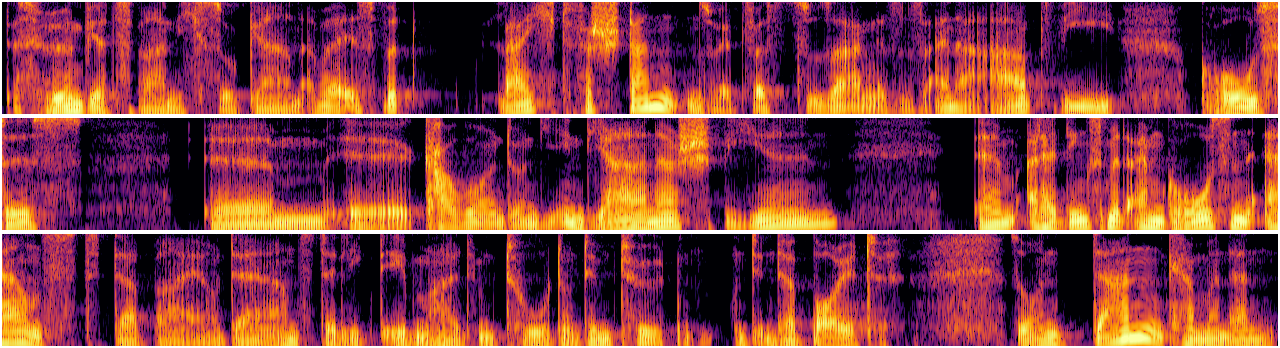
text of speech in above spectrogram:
das hören wir zwar nicht so gern, aber es wird leicht verstanden, so etwas zu sagen. Es ist eine Art wie großes ähm, äh, Cowboy und, und Indianer spielen, ähm, allerdings mit einem großen Ernst dabei. Und der Ernst, der liegt eben halt im Tod und im Töten und in der Beute. So, und dann kann man dann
